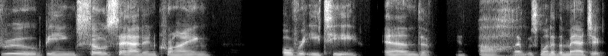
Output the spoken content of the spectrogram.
Drew being so sad and crying over ET, and oh. that was one of the magic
